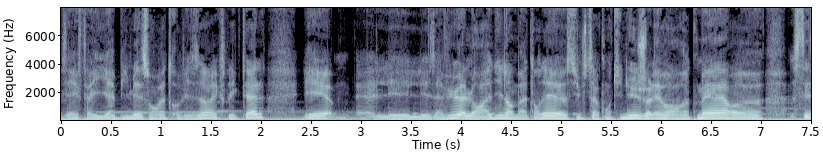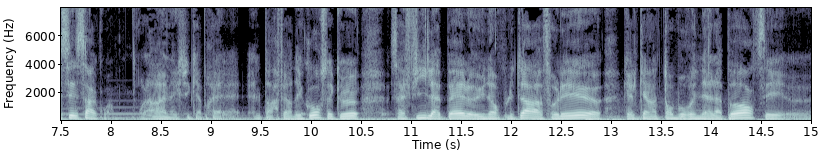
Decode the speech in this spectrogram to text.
ils avaient failli abîmer son rétroviseur, explique-t-elle. Et elle les, a vus, elle leur a dit Non, mais attendez, si ça continue, je vais aller voir votre mère, c'est c'est ça, quoi. Voilà, elle explique qu'après, elle part faire des courses et que sa fille l'appelle une heure plus tard affolée. Euh, quelqu'un a tambouriné à la porte. C'est euh,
